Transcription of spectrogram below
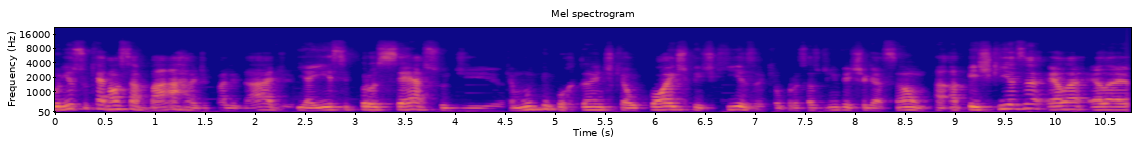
Por isso que a nossa barra de qualidade, e aí esse processo de, que é muito importante, que é o pós-pesquisa, pesquisa, que é o processo de investigação, a, a pesquisa ela, ela é,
